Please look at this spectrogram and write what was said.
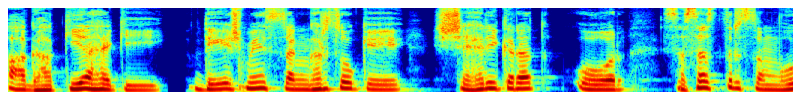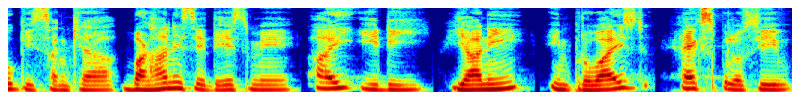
आगाह किया है कि देश में संघर्षों के शहरीकृत और सशस्त्र समूहों की संख्या बढ़ाने से देश में आईईडी यानी इम्प्रोवाइज्ड एक्सप्लोसिव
